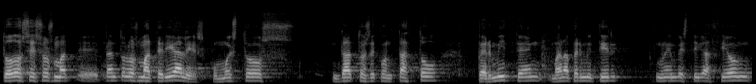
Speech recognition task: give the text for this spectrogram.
Todos esos, eh, tanto los materiales como estos datos de contacto permiten, van a permitir una investigación,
